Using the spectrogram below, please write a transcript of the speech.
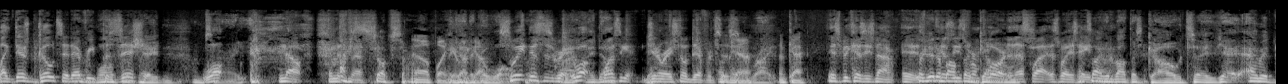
Like there's goats at every Walter position. Payton. I'm Wal- sorry. No, Emmitt I'm Smith. so sorry. Oh, boy, I here we gotta go. Walter. Sweetness is great. Well, once again, generational differences. Okay, Yeah. right. Okay. It's because he's not. It's Forget because about he's the from Florida. That's why. That's why he's hating. talking about the goats. Uh, yeah, Emmitt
